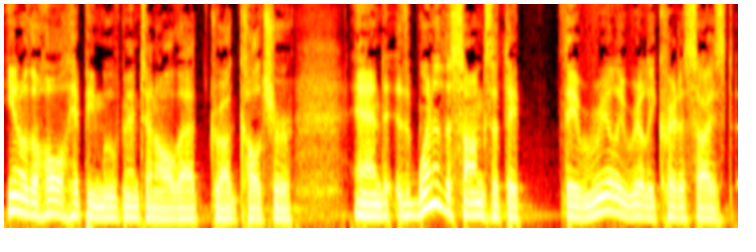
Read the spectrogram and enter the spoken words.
you know, the whole hippie movement and all that drug culture. And one of the songs that they they really, really criticized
